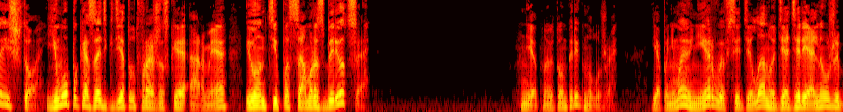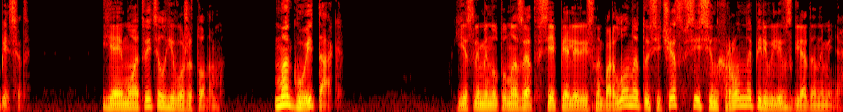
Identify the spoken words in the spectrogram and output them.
есть что, ему показать, где тут вражеская армия, и он типа сам разберется?» Нет, ну это он перегнул уже. Я понимаю нервы, все дела, но дядя реально уже бесит. Я ему ответил его же тоном. Могу и так. Если минуту назад все пялились на Барлона, то сейчас все синхронно перевели взгляды на меня.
